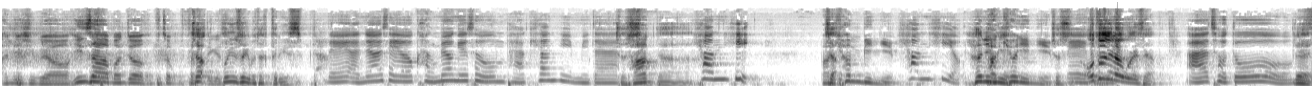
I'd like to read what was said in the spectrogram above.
앉으시고요. 인사 먼저 부탁, 자, 부탁드리겠습니다. 본인 소개 부탁드리겠습니다. 네, 안녕하세요. 강명에서 온 박현희입니다. 좋습니다. 현희, 박현비님. 현희요. 현희님, 박현희님. 좋습니다. 네, 어떤 네. 일 하고 계세요? 아, 저도 네,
